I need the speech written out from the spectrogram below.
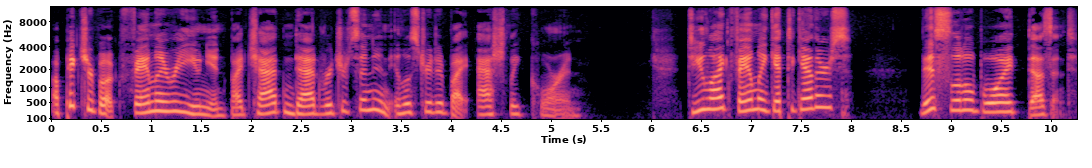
a picture book, Family Reunion by Chad and Dad Richardson and illustrated by Ashleigh Corrin. Do you like family get togethers? This little boy doesn't.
